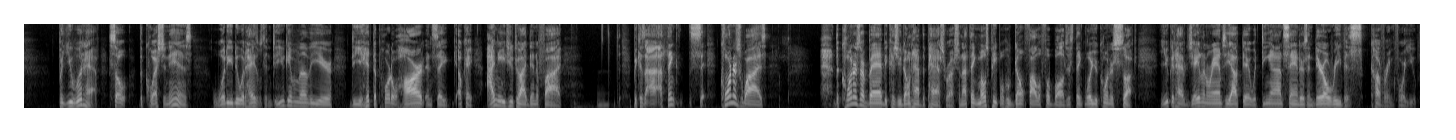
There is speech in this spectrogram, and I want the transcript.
But you would have. So the question is, what do you do with Hazelton? Do you give him another year? Do you hit the portal hard and say, okay, I need you to identify because I, I think corners wise, the corners are bad because you don't have the pass rush. And I think most people who don't follow football just think, well, your corners suck. You could have Jalen Ramsey out there with Deion Sanders and Darrelle Revis covering for you.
